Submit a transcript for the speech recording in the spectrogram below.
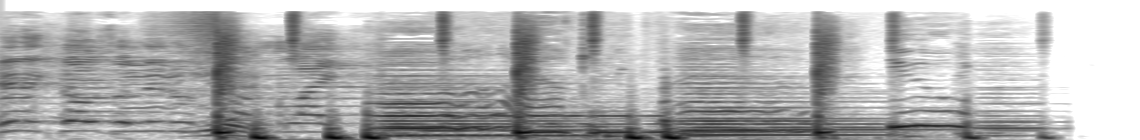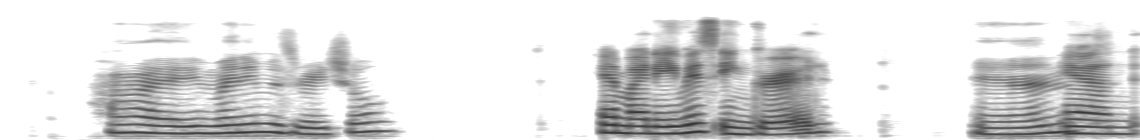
And it goes a little something like. Hi, my name is Rachel, And my name is Ingrid, and and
